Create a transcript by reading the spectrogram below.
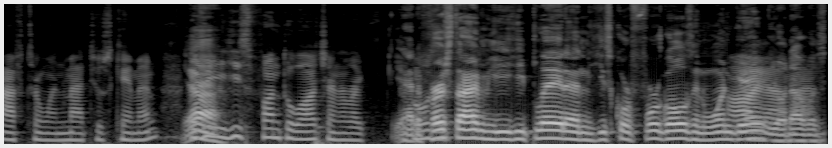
after when Matthews came in. yeah. he, he's fun to watch and like Yeah, the goals- first time he, he played and he scored four goals in one Oh, game, yeah, yo, that man. was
